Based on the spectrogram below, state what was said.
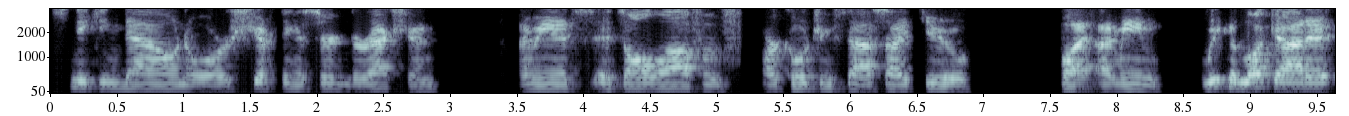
sneaking down or shifting a certain direction. I mean, it's it's all off of our coaching staff's IQ. But I mean, we could look at it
